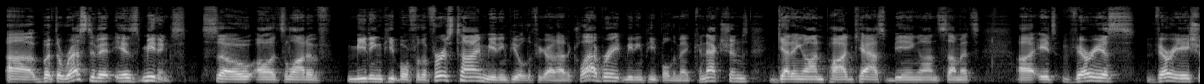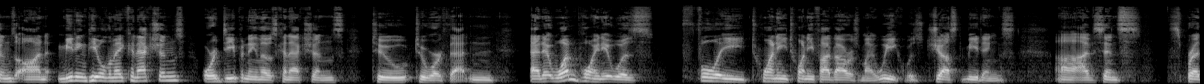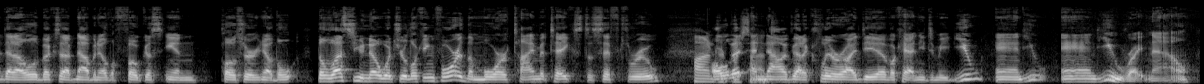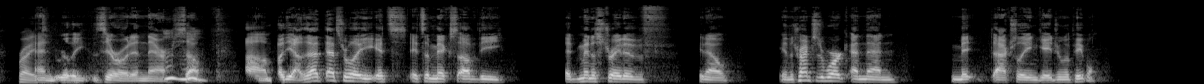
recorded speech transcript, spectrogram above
Uh, but the rest of it is meetings. So uh, it's a lot of meeting people for the first time, meeting people to figure out how to collaborate, meeting people to make connections, getting on podcasts, being on summits. Uh, it's various variations on meeting people to make connections or deepening those connections to to work that. And and at one point it was fully 20, 25 hours of my week was just meetings. Uh, I've since spread that out a little bit because I've now been able to focus in closer. You know, the the less you know what you're looking for, the more time it takes to sift through all of it. And now I've got a clearer idea of okay, I need to meet you and you and you right now, Right. And really zero it in there. So, um, but yeah, that that's really it's it's a mix of the administrative, you know, in the trenches work, and then mi- actually engaging with people.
